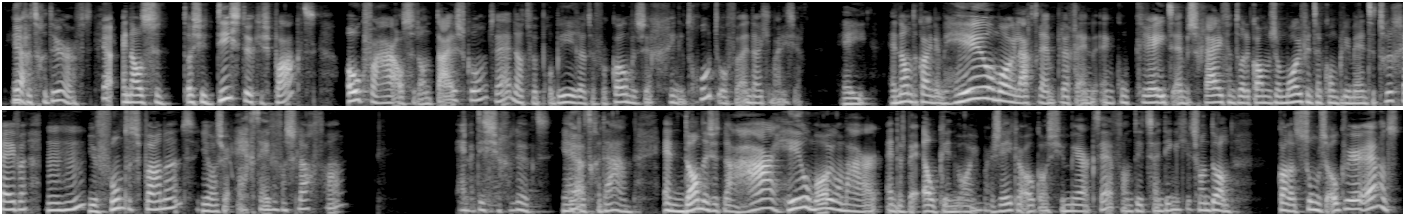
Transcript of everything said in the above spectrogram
je Ja. hebt het gedurfd. Ja. En als, ze, als je die stukjes pakt, ook voor haar als ze dan thuis komt, hè, dat we proberen te voorkomen te zeggen, ging het goed? Of, en dat je maar niet zegt, hey. En dan kan je hem heel mooi laagdrempelig en, en concreet en beschrijvend, wat ik allemaal zo mooi vind, en complimenten teruggeven. Je vond het spannend, je was er echt even van slag van. En het is je gelukt. Je hebt het gedaan. En dan is het naar haar heel mooi om haar, en dat is bij elk kind mooi, maar zeker ook als je merkt hè, van dit zijn dingetjes, want dan kan het soms ook weer, hè, want,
